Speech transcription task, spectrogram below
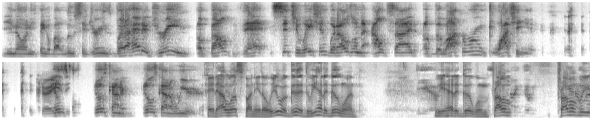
you know anything about lucid dreams, but I had a dream about that situation, but I was on the outside of the locker room watching it. It Crazy. it was kind of it was kind of weird. Hey, that was funny though. We were good. We had a good one. We had a good one. Probably, probably,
